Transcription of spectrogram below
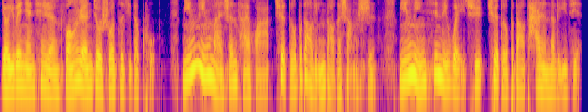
有一位年轻人逢人就说自己的苦。明明满身才华，却得不到领导的赏识；明明心里委屈，却得不到他人的理解。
